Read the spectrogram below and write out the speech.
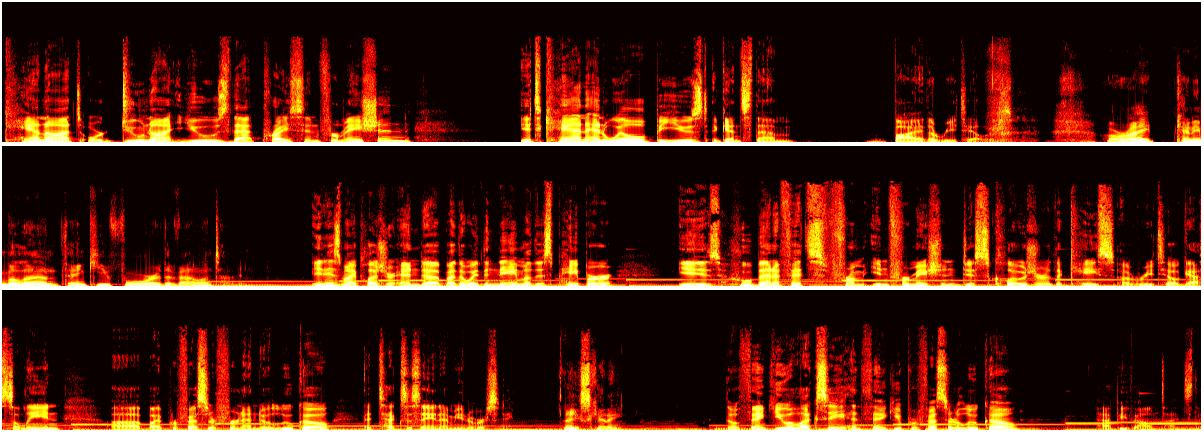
cannot or do not use that price information, it can and will be used against them by the retailers. All right. Kenny Malone, thank you for the Valentine. It is my pleasure. And uh, by the way, the name of this paper is Who Benefits from Information Disclosure, the Case of Retail Gasoline uh, by Professor Fernando Luco at Texas A&M University. Thanks, Kenny. No, thank you, Alexi, and thank you, Professor Luco. Happy Valentine's Day.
